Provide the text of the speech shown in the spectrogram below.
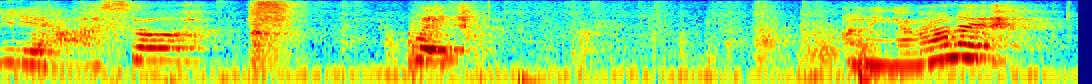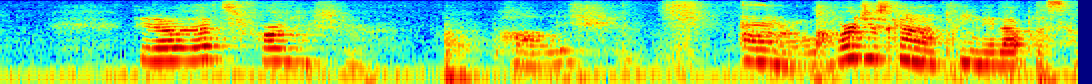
Yeah, so. Wait. I think I it. You know, that's furniture polish. I don't know. We're just gonna clean it up with some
